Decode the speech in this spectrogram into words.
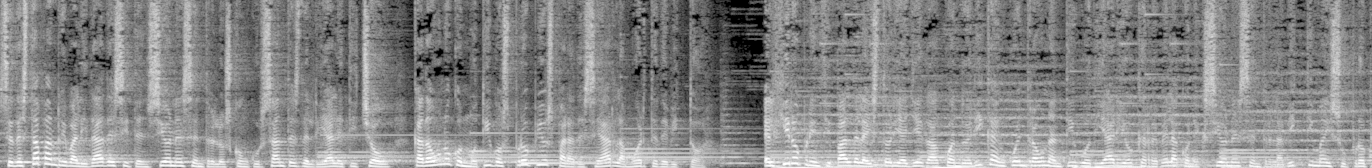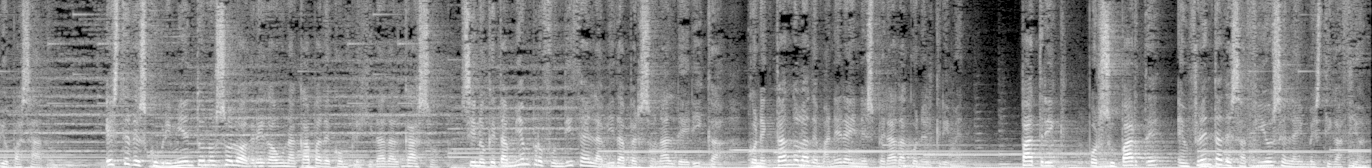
se destapan rivalidades y tensiones entre los concursantes del reality show, cada uno con motivos propios para desear la muerte de Víctor. El giro principal de la historia llega cuando Erika encuentra un antiguo diario que revela conexiones entre la víctima y su propio pasado. Este descubrimiento no solo agrega una capa de complejidad al caso, sino que también profundiza en la vida personal de Erika, conectándola de manera inesperada con el crimen. Patrick, por su parte, enfrenta desafíos en la investigación.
